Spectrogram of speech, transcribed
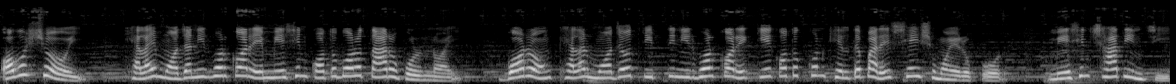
অবশ্যই। খেলায় মজা নির্ভর করে মেশিন কত বড় তার উপর নয়। বরং খেলার মজা ও তৃপ্তি নির্ভর করে কে কতক্ষণ খেলতে পারে সেই সময়ের ওপর মেশিন সাত ইঞ্চি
